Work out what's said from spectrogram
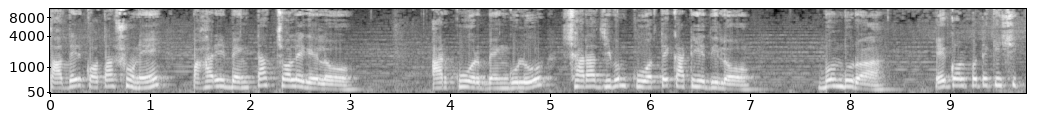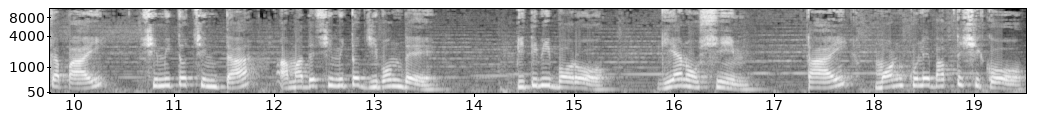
তাদের কথা শুনে পাহাড়ি ব্যাংকটা চলে গেল। আর কুয়োর ব্যাংকগুলো সারা জীবন কুয়োতে কাটিয়ে দিল। বন্ধুরা এই গল্প থেকে শিক্ষা পাই, সীমিত চিন্তা আমাদের সীমিত জীবন দেয়। পৃথিবী বড়, জ্ঞান অসীম, তাই মন খুলে ভাবতে শিখো,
